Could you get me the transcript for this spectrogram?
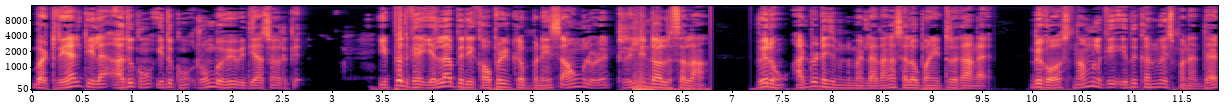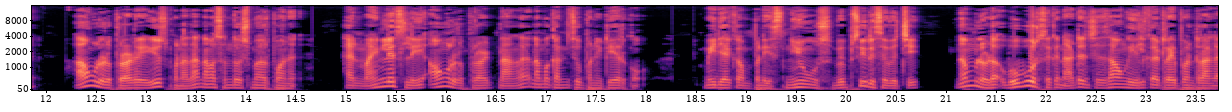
பட் ரியாலிட்டியில் அதுக்கும் இதுக்கும் ரொம்பவே வித்தியாசம் இருக்குது இப்போ இருக்க எல்லா பெரிய கார்பரேட் கம்பெனிஸ் அவங்களோட ட்ரில்லியன் டாலர்ஸ் எல்லாம் வெறும் அட்வர்டைஸ்மெண்ட்மெண்ட்டில் தாங்க செலவு பண்ணிட்டு இருக்காங்க. பிகாஸ் நம்மளுக்கு இது கன்வின்ஸ் பண்ண தட் அவங்களோட ப்ராடக்ட் யூஸ் பண்ணால் தான் நம்ம சந்தோஷமாக இருப்போன்னு அண்ட் மைண்ட்லெஸ்லி அவங்களோட ப்ராடக்ட் நாங்கள் நம்ம கன்சியூம் பண்ணிகிட்டே இருக்கோம். மீடியா கம்பெனிஸ் நியூஸ் வெப் சீரிஸை வச்சு நம்மளோட ஒவ்வொரு செகண்ட் அட்டென்ஷன்ஸை அவங்க இழுக்க ட்ரை பண்ணுறாங்க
